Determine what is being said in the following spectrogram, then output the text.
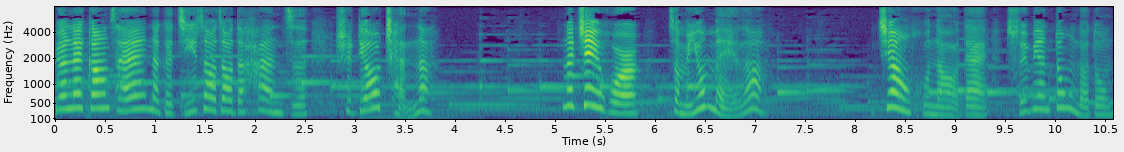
原来刚才那个急躁躁的汉子是貂蝉呢。那这会儿怎么又没了？浆糊脑袋随便动了动，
